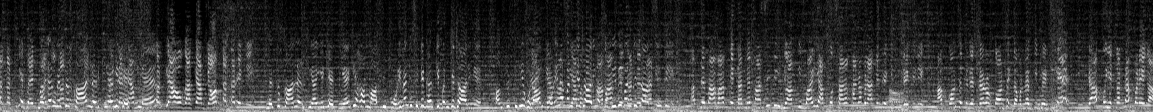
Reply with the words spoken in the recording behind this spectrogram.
का करती है बैठ मगर मिसेस खान लड़कियाँ ये कहती हैं? क्या होगा कि आप जॉब का करेंगी? मिसेस खान लड़कियाँ ये कहती हैं कि हम मासी थोड़ी ना किसी के घर की बन के जा रही हैं। हम किसी की गुलाम क्या थोड़ी ना बन के जा रही हैं हम तो बीवी बन के में जा रही थी। अपने माँ बाप के घर में मासी थी जो आपकी माई आपको सारा खाना बना के देती हाँ। देती थी। आप कौन से मिनिस्टर और कौन से गवर्नर की बेटी है? क्या आपको ये करना पड़ेगा?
